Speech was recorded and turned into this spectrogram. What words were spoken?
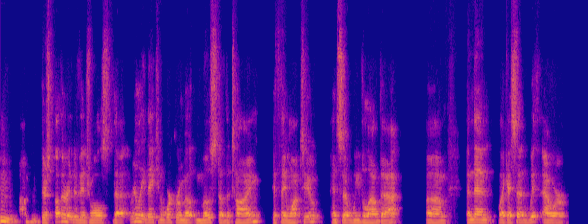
Mm-hmm. Um, there's other individuals that really they can work remote most of the time if they want to, and so we've allowed that. Um, and then, like I said, with our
